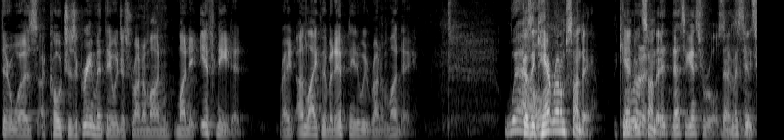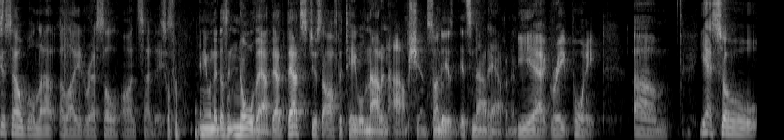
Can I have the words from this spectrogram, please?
there was a coach's agreement they would just run them on Monday if needed, right? Unlikely, but if needed, we'd run them Monday. Well, Because they can't run them Sunday. They can't do run it Sunday. it- that's against the rules. That is against- MSHSL will not allow you to wrestle on Sundays. so for anyone that doesn't know that, that that's just off the table, not an option. Sunday is it's not happening. yeah, great point. Um, yeah, so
